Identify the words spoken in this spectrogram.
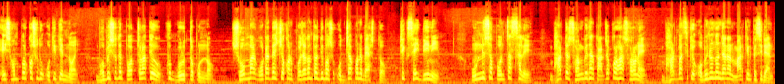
এই সম্পর্ক শুধু অতীতের নয়, ভবিষ্যতে পথ চলাতেও খুব গুরুত্বপূর্ণ। সোমবার গোটা দেশ যখন প্রজাতন্ত্র দিবস উদযাপনে ব্যস্ত, ঠিক সেই দিনই উনিশশো পঞ্চাশ সালে ভারতের সংবিধান কার্যকর হওয়ার স্মরণে ভারতবাসীকে অভিনন্দন জানান মার্কিন প্রেসিডেন্ট।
